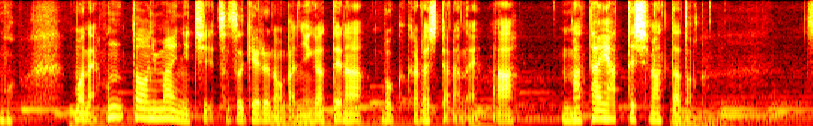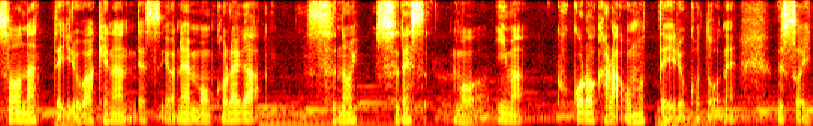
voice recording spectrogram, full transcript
もうもうね本当に毎日続けるのが苦手な僕からしたらねあまたやってしまったと。そうなっているわけなんですよね。もうこれが素の素です。もう今心から思っていることをね嘘偽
